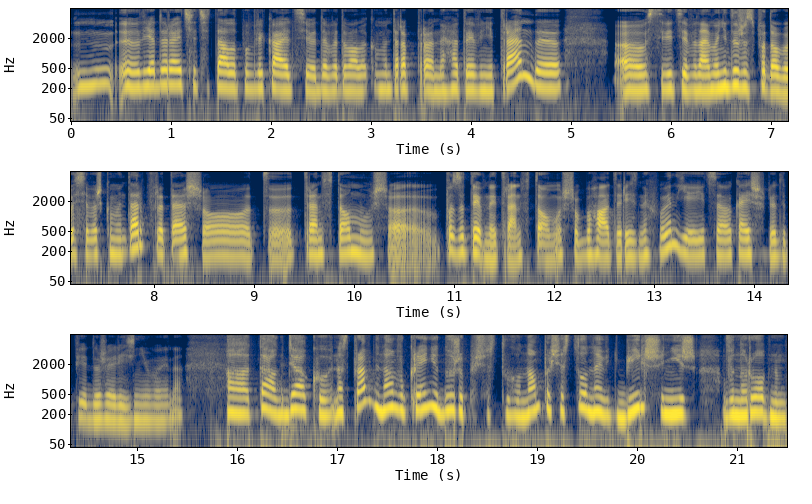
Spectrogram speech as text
Е, я, до речі, читала публікацію, де видавали коментар про негативні тренди у світі вина. Мені дуже сподобався ваш коментар про те, що от, е, тренд в тому, що позитивний тренд в тому, що багато різних вин є, і це окей, що люди п'ють дуже різні вина. А, Так, дякую. Насправді нам в Україні дуже пощастило. Нам пощастило навіть більше, ніж виноробним,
